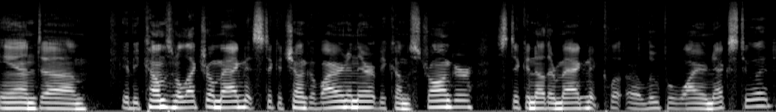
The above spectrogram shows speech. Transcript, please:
and um, it becomes an electromagnet. Stick a chunk of iron in there, it becomes stronger. Stick another magnet or a loop of wire next to it.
